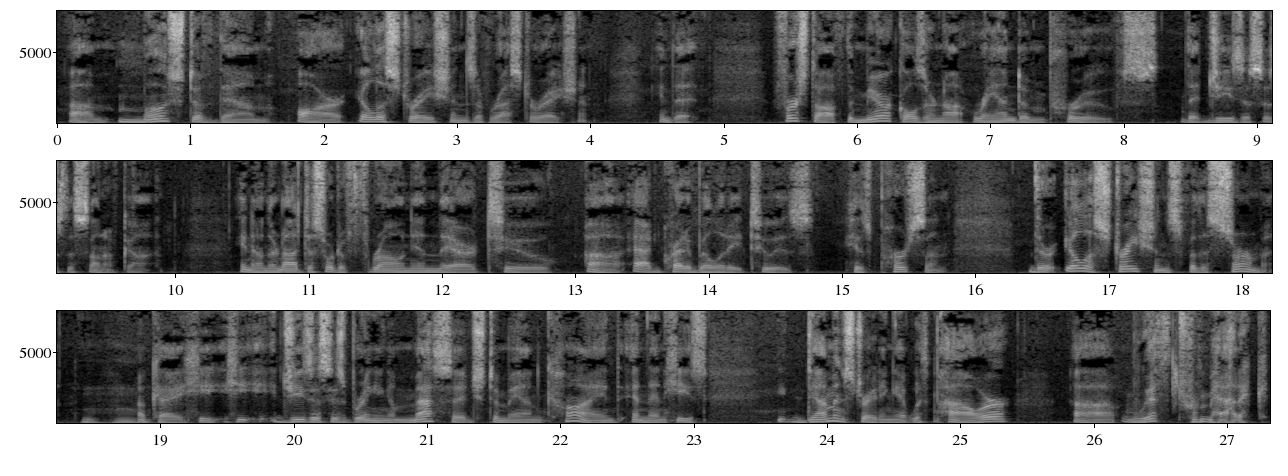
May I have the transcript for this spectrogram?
um, most of them are illustrations of restoration. In that, first off, the miracles are not random proofs that Jesus is the Son of God. You know, they're not just sort of thrown in there to uh, add credibility to his his person they're illustrations for the sermon. Mm-hmm. Okay, he, he Jesus is bringing a message to mankind, and then he's demonstrating it with power, uh, with dramatic,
